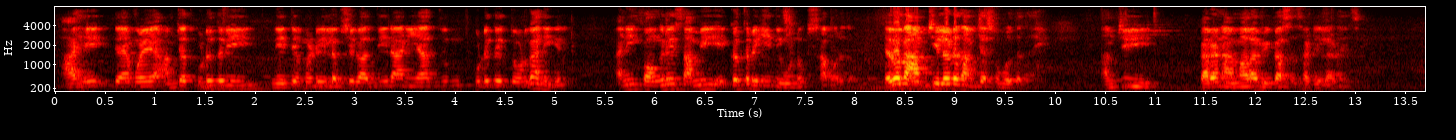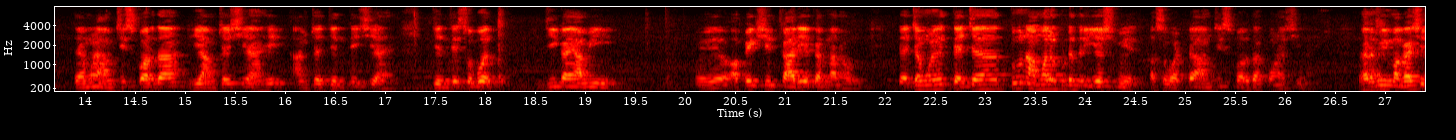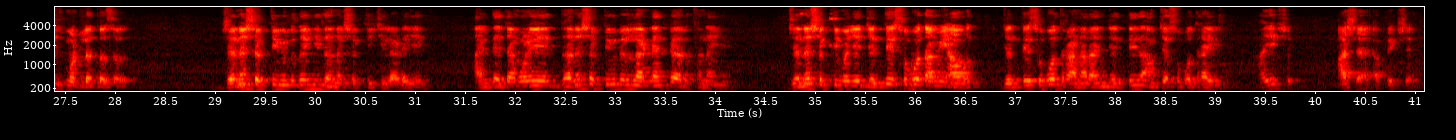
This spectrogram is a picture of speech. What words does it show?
आहे त्यामुळे आमच्यात कुठेतरी नेते मंडळी लक्ष घालतील आणि यातून कुठेतरी तोडगा निघेल. आणि काँग्रेस आम्ही एकत्र ही निवडणूक सामोरं जाऊ. हे बघा आमची लढत आमच्या सोबतच आहे. आमची कारण आम्हाला विकासासाठी लढायचं आहे. त्यामुळे आमची स्पर्धा ही आमच्याशी आहे आमच्या जनतेशी आहे. जनतेसोबत जी काय आम्ही अपेक्षित कार्य करणार आहोत त्याच्यामुळे त्याच्यातून आम्हाला कुठेतरी यश मिळेल असं वाटतं. आमची स्पर्धा कोणाशी नाही. कारण मी मगाशीच म्हटलं तसं जनशक्ती विरुद्ध ही धनशक्तीची लढाई आहे. आणि त्याच्यामुळे धनशक्ती विरुद्ध लढण्यात काही अर्थ नाही आहे जनशक्ती म्हणजे जनतेसोबत आम्ही आहोत जनतेसोबत राहणार आणि जनते आमच्यासोबत राहील हा एक आशा आहे अपेक्षा आहे.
